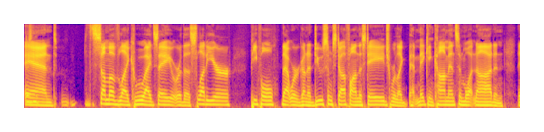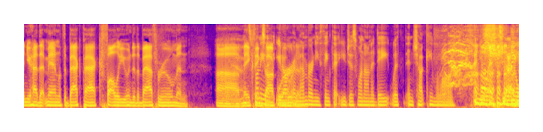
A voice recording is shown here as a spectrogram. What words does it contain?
and some of like who I'd say were the sluttier people that were gonna do some stuff on the stage were like making comments and whatnot, and then you had that man with the backpack follow you into the bathroom and uh, make It's funny things that awkward. you don't remember and you think that you just went on a date with and Chuck came along and you went to the Hey, noir.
